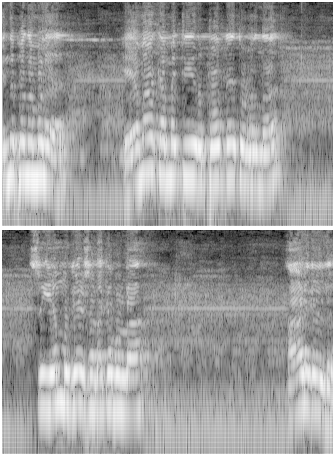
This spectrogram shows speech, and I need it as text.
ഇന്നിപ്പോൾ നമ്മൾ ഹേമ കമ്മിറ്റി റിപ്പോർട്ടിനെ തുടർന്ന് ശ്രീ എം മുകേഷ് അടക്കമുള്ള ആളുകളുടെ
